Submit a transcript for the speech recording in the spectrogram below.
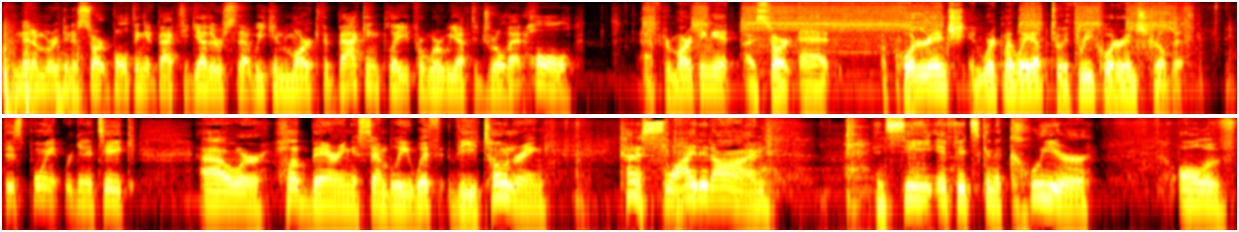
and then we're gonna start bolting it back together so that we can mark the backing plate for where we have to drill that hole. After marking it, I start at a quarter inch and work my way up to a three quarter inch drill bit. At this point, we're gonna take our hub bearing assembly with the tone ring kind of slide it on and see if it's going to clear all of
